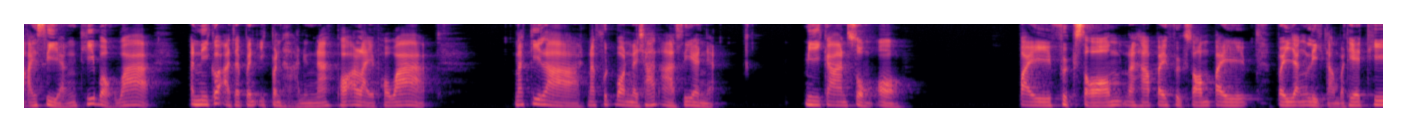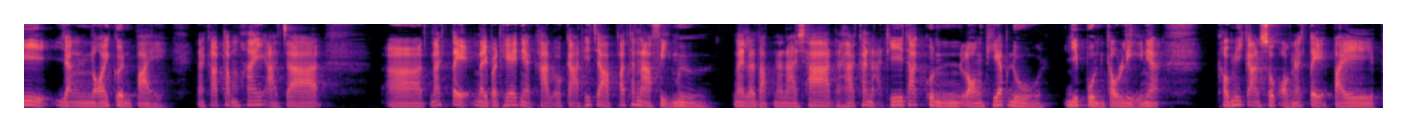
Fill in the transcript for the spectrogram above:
ลาย ๆ เสียงที่บอกว่า อันนี้ก็อาจจะเป็นอีกปัญหาหนึ่งนะ เพราะอะไรเพราะว่านักกีฬานักฟุตบอลในชาติอาเซียนเนี่ยมีการส่งออก ไปฝึกซ้อมนะครับไปฝึกซ้อมไปไปยังลีกต่างประเทศที่ยังน้อยเกินไปนะครับทำให้อาจจะนักเตะในประเทศเนี่ยขาดโอกาสที่จะพัฒนาฝีมือในระดับนานาชาตินะฮะขณะที่ถ้าคุณลองเทียบดูญี่ปุ่นเกาหลีเนี่ยเขามีการส่งออกนักเตะไปไป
